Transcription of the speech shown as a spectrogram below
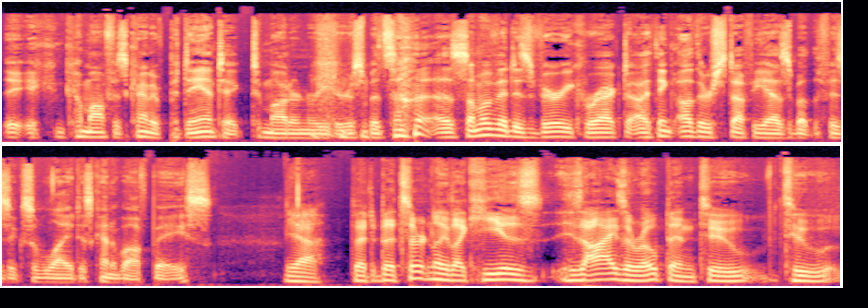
it, it, can come off as kind of pedantic to modern readers, but some, uh, some of it is very correct. I think other stuff he has about the physics of light is kind of off base. Yeah, but but certainly like he is his eyes are open to to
